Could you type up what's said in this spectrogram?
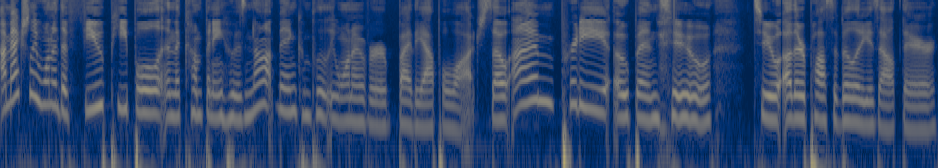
I'm actually one of the few people in the company who has not been completely won over by the Apple Watch. So I'm pretty open to to other possibilities out there.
